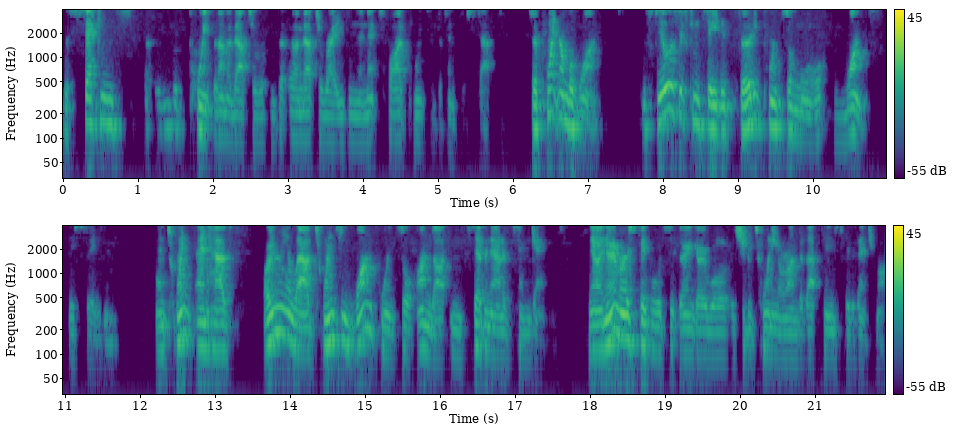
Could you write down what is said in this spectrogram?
the second point that I'm about to that I'm about to raise in the next five points of defensive stats. So point number one, the Steelers have conceded 30 points or more once this season, and 20, and have only allowed 21 points or under in seven out of 10 games. Now I know most people would sit there and go, well, it should be 20 or under. That seems to be the benchmark.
